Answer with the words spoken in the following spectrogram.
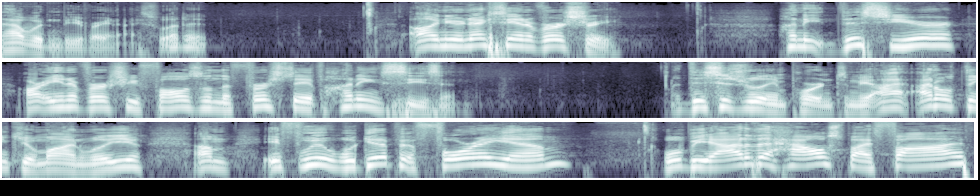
That wouldn't be very nice, would it? On your next anniversary, honey, this year our anniversary falls on the first day of hunting season. This is really important to me. I, I don't think you'll mind, will you? Um, if we, we'll get up at 4 a.m., We'll be out of the house by five.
